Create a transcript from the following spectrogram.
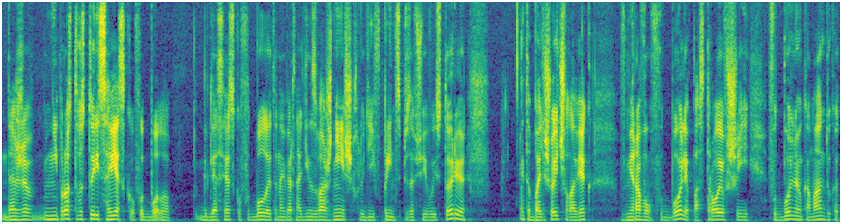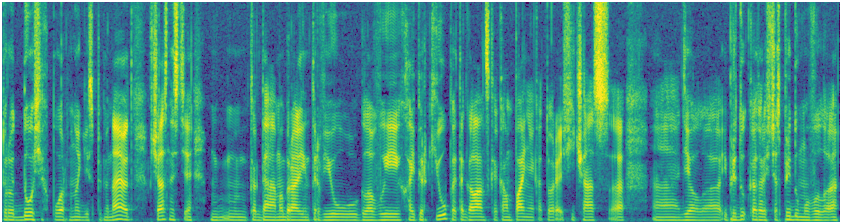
даже не просто в истории советского футбола, для советского футбола это, наверное, один из важнейших людей, в принципе, за всю его историю. Это большой человек, в мировом футболе, построивший футбольную команду, которую до сих пор многие вспоминают. В частности, когда мы брали интервью главы Hypercube, это голландская компания, которая сейчас э, э, делала и приду, которая сейчас придумывала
